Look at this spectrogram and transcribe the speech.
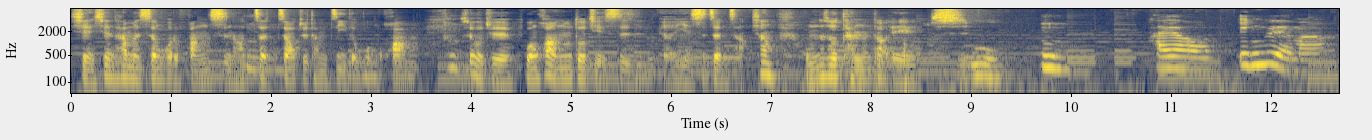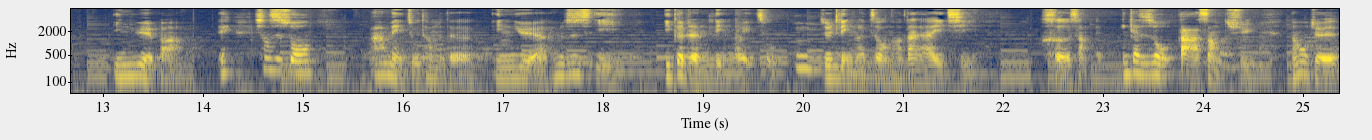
显现他们生活的方式，然后这造就他们自己的文化嘛。嗯、所以我觉得文化有那么多解释，呃，也是正常。像我们那时候谈论到，哎、欸，食物，嗯，还有音乐吗？音乐吧，哎、欸，像是说阿美族他们的音乐啊，他们就是以一个人领为主，嗯，就领了之后，然后大家一起。合上，应该是说搭上去，然后我觉得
